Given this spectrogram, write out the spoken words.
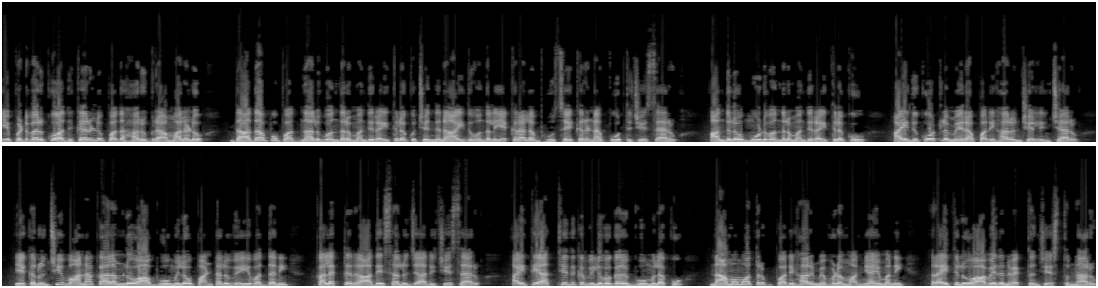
ఇప్పటి వరకు అధికారులు పదహారు గ్రామాలలో దాదాపు పద్నాలుగు వందల మంది రైతులకు చెందిన ఐదు వందల ఎకరాల భూసేకరణ పూర్తి చేశారు. అందులో మూడు వందల మంది రైతులకు ఐదు కోట్ల మేర పరిహారం చెల్లించారు. ఇక నుంచి వానాకాలంలో ఆ భూమిలో పంటలు వేయవద్దని కలెక్టర్ ఆదేశాలు జారీ చేశారు. అయితే అత్యధిక విలువగల భూములకు నామమాత్రపు పరిహారం ఇవ్వడం అన్యాయమని రైతులు ఆవేదన వ్యక్తం చేస్తున్నారు.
